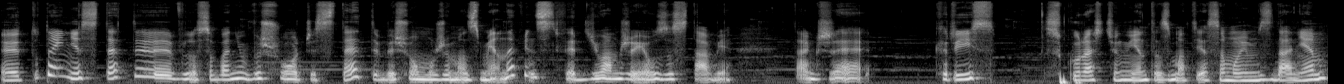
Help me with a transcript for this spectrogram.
E, tutaj niestety w losowaniu wyszło, czy stety wyszło może ma zmianę, więc stwierdziłam, że ją zostawię. Także Chris, skóra ściągnięta z Matiasa moim zdaniem.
